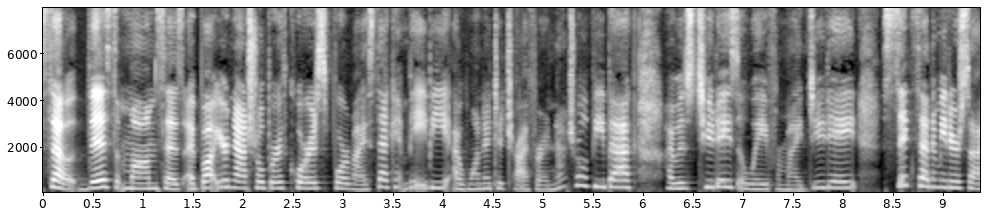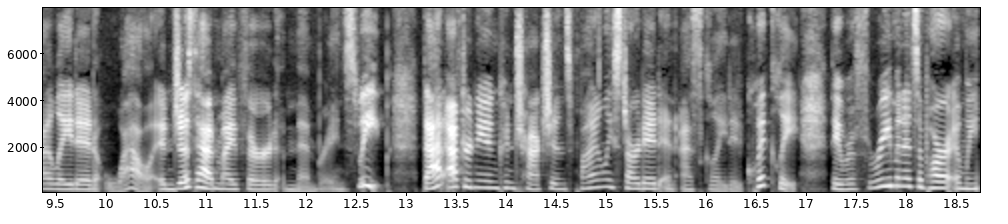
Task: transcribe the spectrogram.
So, this mom says, I bought your natural birth course for my second baby. I wanted to try for a natural VBAC. I was two days away from my due date, six centimeters dilated, wow, and just had my third membrane sweep. That afternoon, contractions finally started and escalated quickly. They were three minutes apart, and we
